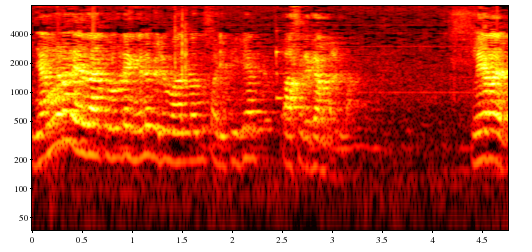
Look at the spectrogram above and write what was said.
ഞങ്ങളുടെ നേതാക്കളോട് എങ്ങനെ പെരുമാറണമെന്ന് പഠിപ്പിക്കാൻ ക്ലാസ് എടുക്കാൻ പറ്റില്ല ക്ലിയർ ആയോ?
